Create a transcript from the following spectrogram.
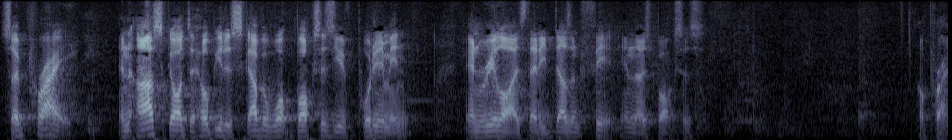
So pray and ask God to help you discover what boxes you've put Him in and realize that He doesn't fit in those boxes. I'll pray.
